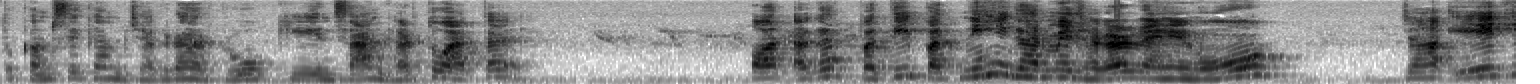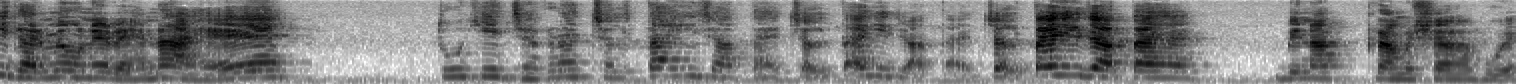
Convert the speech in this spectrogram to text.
तो कम से कम झगड़ा रोक के इंसान घर तो आता है। और अगर पति पत्नी ही घर में झगड़ रहे हो, जहाँ एक ही घर में उन्हें रहना है तो ये झगड़ा चलता ही जाता है, चलता ही जाता है, चलता ही जाता है, बिना क्रमशः हुए।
